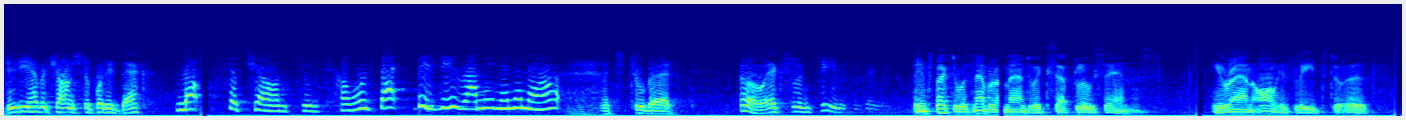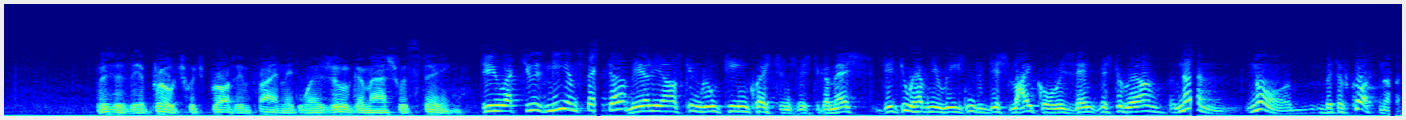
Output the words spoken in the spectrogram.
Did he have a chance to put it back? Lots of chances. I was that busy running in and out. That's too bad. Oh, excellent tea, Mr. Davis. The inspector was never a man to accept loose ends. He ran all his leads to earth. This is the approach which brought him finally to where Jules Gamache was staying. Do you accuse me, Inspector? Merely asking routine questions, Mr. Gamesh. Did you have any reason to dislike or resent Mr. Brown? None. No, but of course not.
